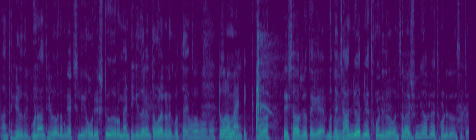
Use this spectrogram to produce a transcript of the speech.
ಅಂತ ಹೇಳಿದ್ರಿ. ಗುಣ ಅಂತ ಹೇಳುವಾಗ ನಮ್ಗೆ ಆ್ಯಕ್ಚುಲಿ ಅವ್ರು ಎಷ್ಟು ರೊಮ್ಯಾಂಟಿಕ್ ಇದ್ದಾರೆ ಅಂತ ಒಳಗಡೆ ಗೊತ್ತಾಯಿತು. ಟೂ ರೊಮ್ಯಾಂಟಿಕ್ ಅಲ್ವಾ? ರಿಷಾ ಅವ್ರ ಜೊತೆಗೆ ಮತ್ತೆ ಜಾನ್ವಿ ಅವ್ರನ್ನೂ ಎತ್ಕೊಂಡಿದ್ರು. ಒಂದ್ಸಲ ಅಶ್ವಿನಿ ಅವ್ರನ್ನೂ ಎತ್ಕೊಂಡಿದ್ರು ಅನ್ಸುತ್ತೆ.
